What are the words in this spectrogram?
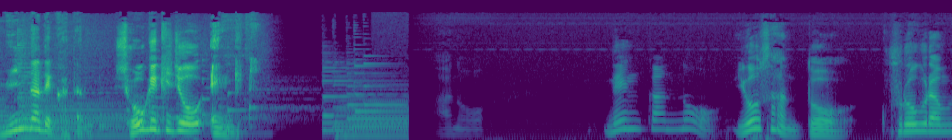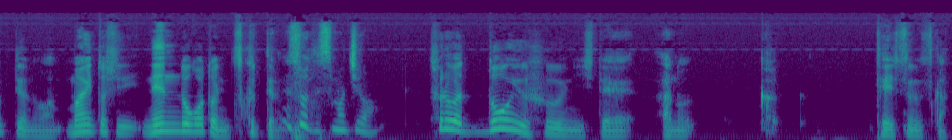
みんなで語る小劇場演劇あの年間の予算とプログラムっていうのは毎年年度ごとに作ってるんですか？そうです、もちろん。それはどういうふうにしてあのか提出するんですか？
